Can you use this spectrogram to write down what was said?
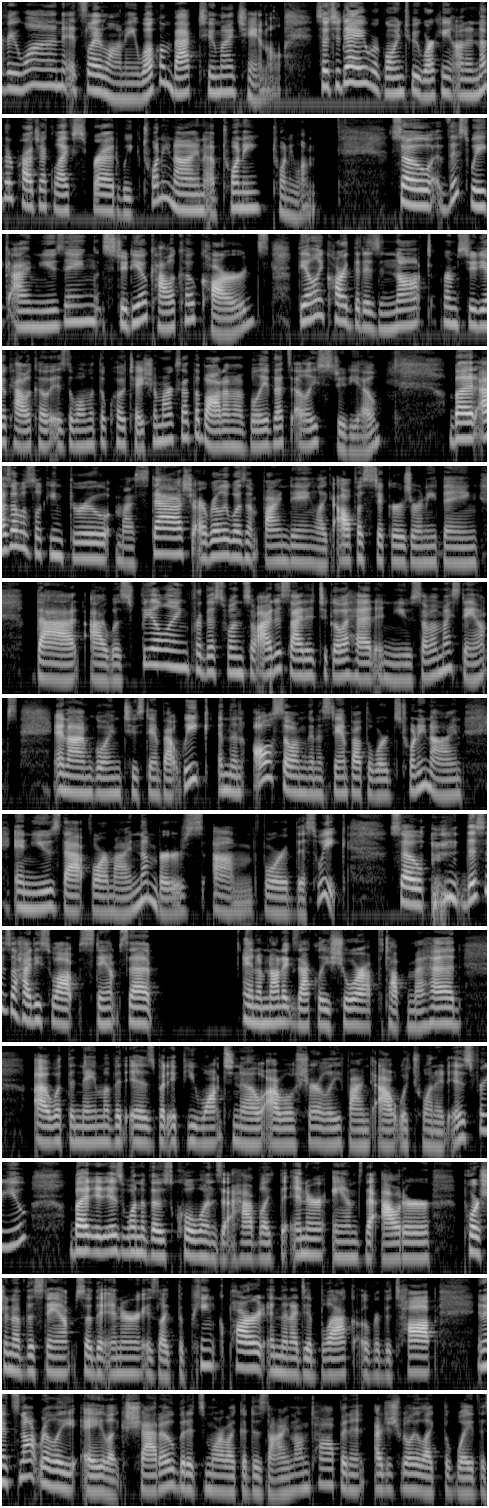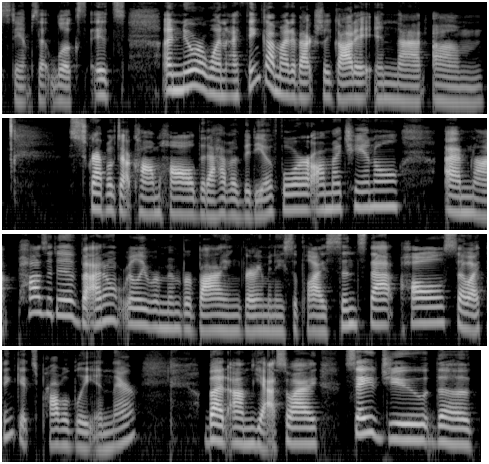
everyone, it's Leilani. Welcome back to my channel. So today we're going to be working on another Project Life spread week 29 of 2021. So this week I'm using Studio Calico cards. The only card that is not from Studio Calico is the one with the quotation marks at the bottom. I believe that's Elle's Studio. But as I was looking through my stash, I really wasn't finding like alpha stickers or anything that I was feeling for this one. So I decided to go ahead and use some of my stamps. And I'm going to stamp out week. And then also, I'm going to stamp out the words 29 and use that for my numbers um, for this week. So this is a Heidi Swapp stamp set. And I'm not exactly sure off the top of my head uh, what the name of it is, but if you want to know, I will surely find out which one it is for you. But it is one of those cool ones that have like the inner and the outer portion of the stamp. So the inner is like the pink part, and then I did black over the top. And it's not really a like shadow, but it's more like a design on top. And it, I just really like the way the stamp set looks. It's a newer one. I think I might have actually got it in that um, scrapbook.com haul that I have a video for on my channel. I'm not positive, but I don't really remember buying very many supplies since that haul, so I think it's probably in there. But um yeah, so I saved you the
